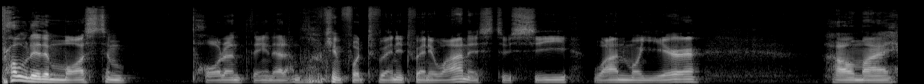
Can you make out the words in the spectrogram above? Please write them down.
probably the most important thing that I'm looking for 2021 is to see one more year how my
